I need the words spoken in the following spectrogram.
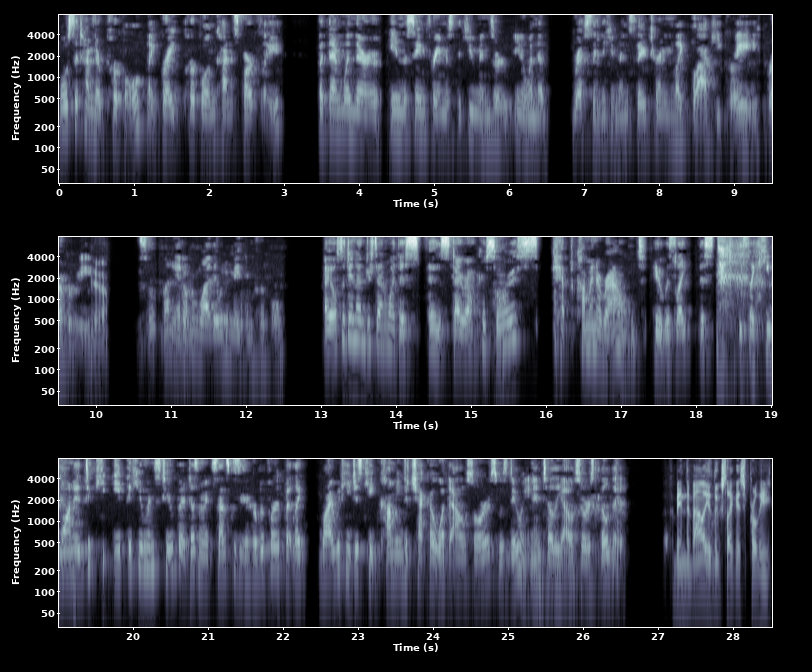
most of the time they're purple, like bright purple and kind of sparkly. But then when they're in the same frame as the humans, or you know when they're wrestling the humans, they turn like blacky gray, rubbery. Yeah. It's so funny. I don't know why they would have made them purple. I also didn't understand why this uh, Styracosaurus kept coming around. It was like this. It's like he wanted to ke- eat the humans too, but it doesn't make sense because he's a herbivore. But like, why would he just keep coming to check out what the Allosaurus was doing until the Allosaurus killed it? I mean, the valley looks like it's probably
